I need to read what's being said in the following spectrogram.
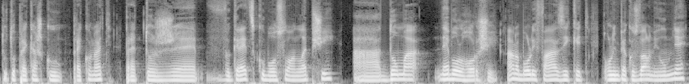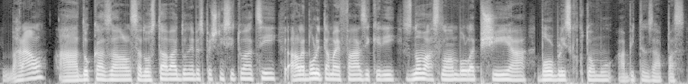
túto prekažku prekonať, pretože v Grécku bol Slovan lepší a doma nebol horší. Áno, boli fázy, keď Olympiakos veľmi umne hral a dokázal sa dostávať do nebezpečných situácií, ale boli tam aj fázy, kedy znova Slovan bol lepší a bol blízko k tomu, aby ten zápas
